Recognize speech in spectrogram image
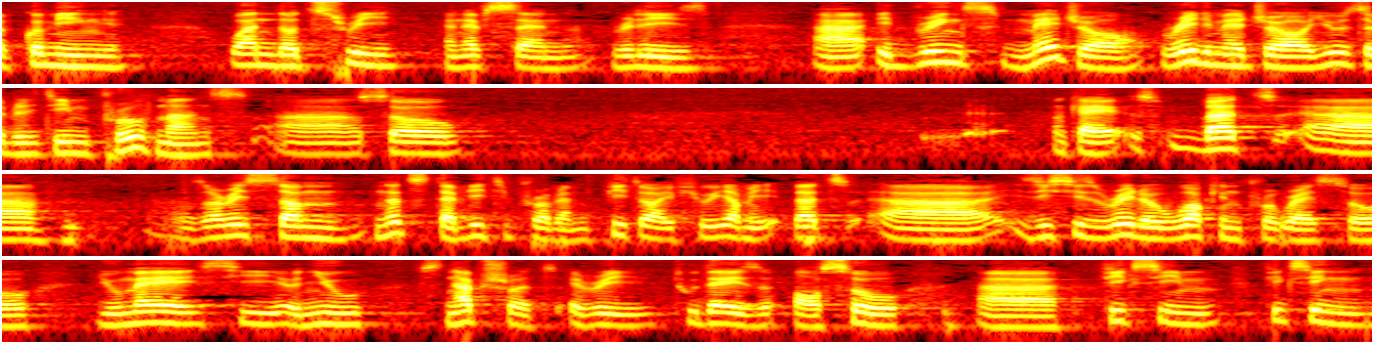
upcoming 1.3 NFSen release. Uh, it brings major, really major usability improvements. Uh, so, okay, but uh, there is some not stability problem. Peter, if you hear me, but uh, this is really a work in progress. So you may see a new snapshot every two days or so, uh, fixing fixing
